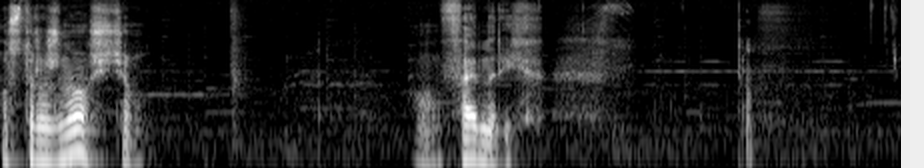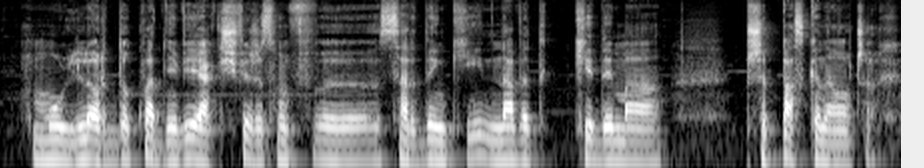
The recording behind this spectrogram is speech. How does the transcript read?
ostrożnością. O, Fenrich. Mój lord dokładnie wie, jak świeże są sardynki, nawet kiedy ma przepaskę na oczach.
